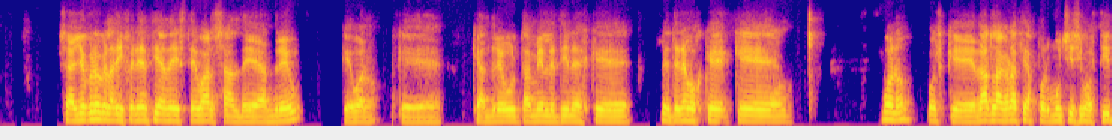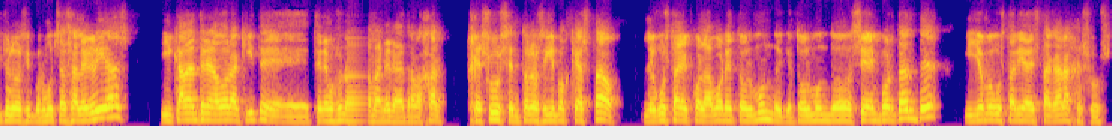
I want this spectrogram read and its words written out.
O sea, yo creo que la diferencia de este Barça al de Andreu, que bueno, que, que Andreu también le tienes que, le tenemos que, que, bueno, pues que dar las gracias por muchísimos títulos y por muchas alegrías. Y cada entrenador aquí te- tenemos una manera de trabajar. Jesús, en todos los equipos que ha estado, le gusta que colabore todo el mundo y que todo el mundo sea importante. Y yo me gustaría destacar a Jesús.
